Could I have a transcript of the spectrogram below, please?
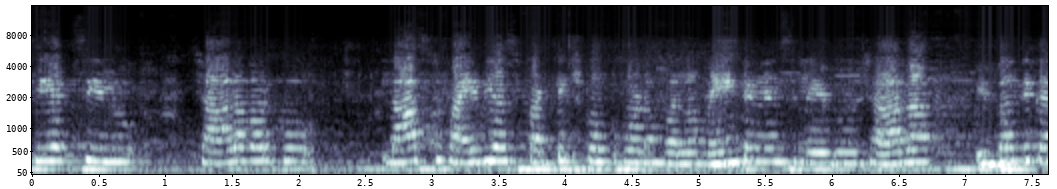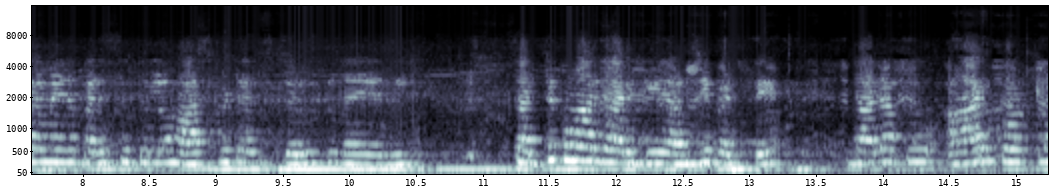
సిహెచ్సిలు చాలా వరకు లాస్ట్ ఫైవ్ ఇయర్స్ పట్టించుకోకపోవడం వల్ల మెయింటెనెన్స్ లేదు. చాలా ఇబ్బందికరమైన పరిస్థితుల్లో హాస్పిటల్స్ జరుగుతున్నాయని సత్యకుమార్ గారికి అర్జీ పెడితే దాదాపు ఆరు కోట్ల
